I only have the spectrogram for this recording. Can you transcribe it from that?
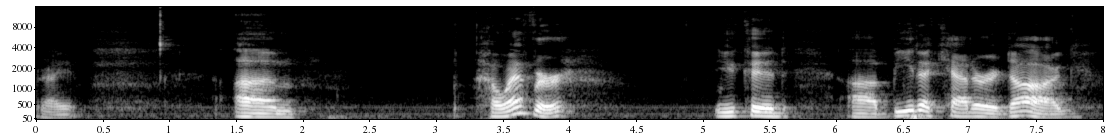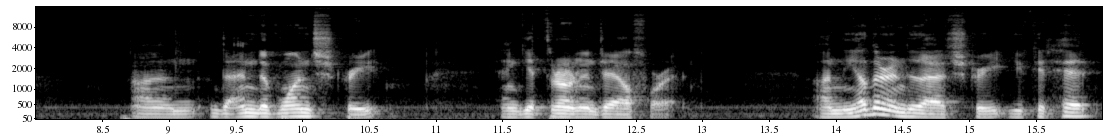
right? Um, however, you could uh, beat a cat or a dog on the end of one street and get thrown in jail for it. On the other end of that street, you could hit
